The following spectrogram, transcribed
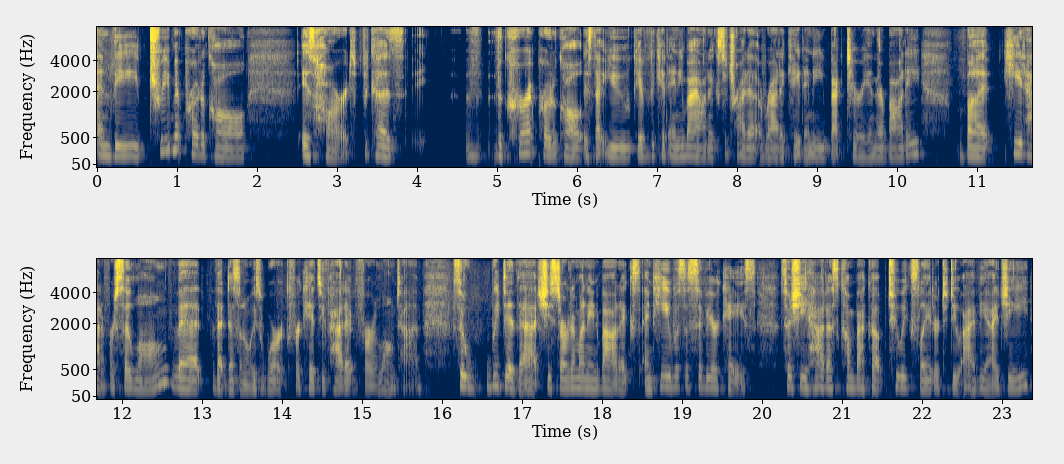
and the treatment protocol is hard because the current protocol is that you give the kid antibiotics to try to eradicate any bacteria in their body but he had had it for so long that that doesn't always work for kids who've had it for a long time. So we did that. She started him on antibiotics and he was a severe case. So she had us come back up two weeks later to do ivig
